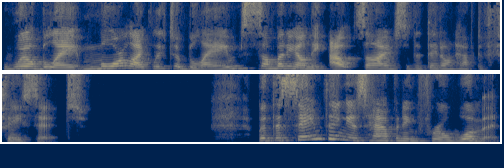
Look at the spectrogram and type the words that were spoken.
will blame more likely to blame somebody on the outside so that they don't have to face it but the same thing is happening for a woman.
